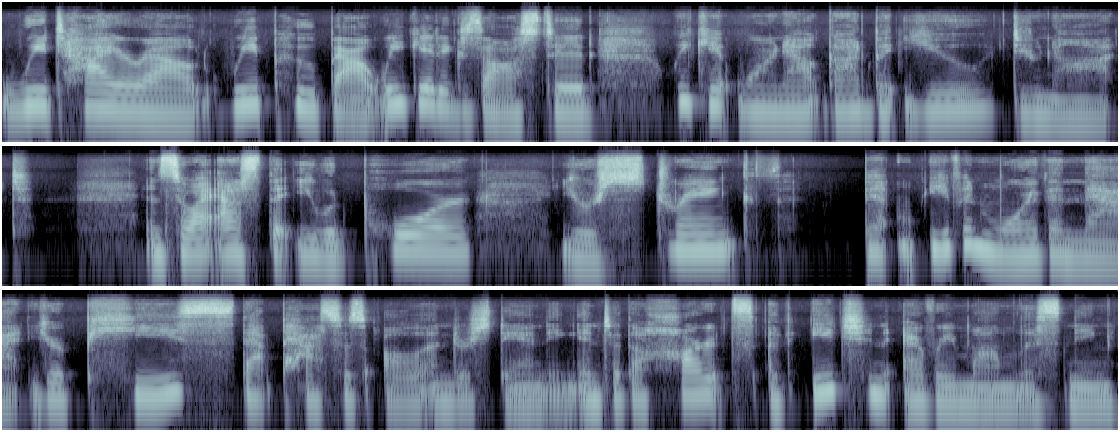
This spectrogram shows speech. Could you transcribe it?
We tire out, we poop out, we get exhausted, we get worn out, God, but you do not. And so I ask that you would pour your strength, but even more than that, your peace that passes all understanding into the hearts of each and every mom listening.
